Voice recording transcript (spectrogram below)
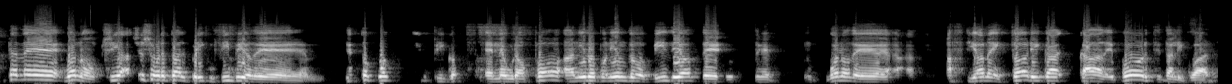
Antes de. Bueno, sí, sobre todo al principio de, estos Juegos Olímpicos, en Eurosport han ido poniendo vídeos de, Bueno, de acciones históricas, cada deporte y tal y cual.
